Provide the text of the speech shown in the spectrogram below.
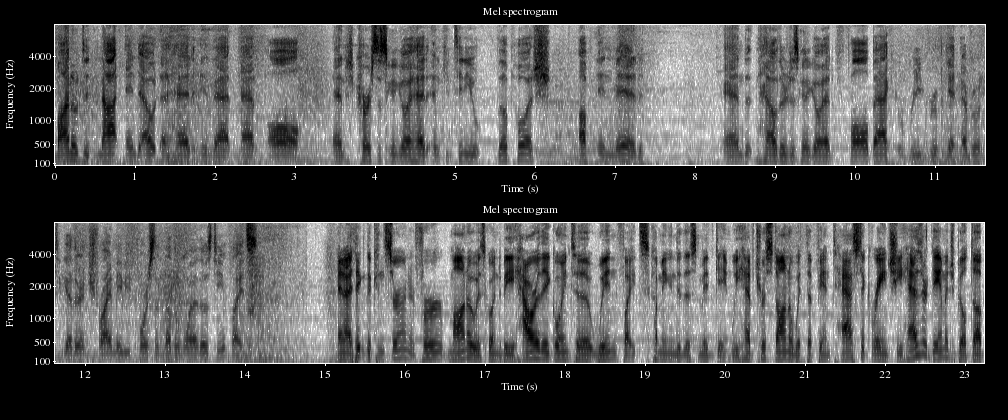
Mono did not end out ahead in that at all. And Curse is going to go ahead and continue the push up in mid. And now they're just going to go ahead, fall back, regroup, get everyone together, and try maybe force another one of those team fights. And I think the concern for Mono is going to be how are they going to win fights coming into this mid game. We have Tristana with the fantastic range. She has her damage built up.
